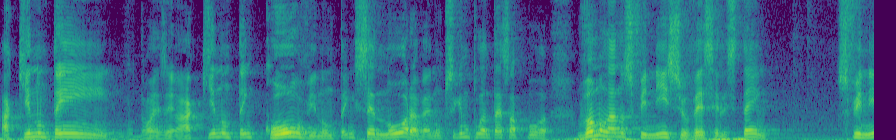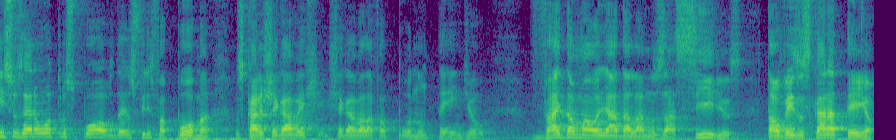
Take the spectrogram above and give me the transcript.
Aqui não tem. Vou dar um exemplo. Aqui não tem couve, não tem cenoura, velho. Não conseguimos plantar essa porra. Vamos lá nos fenícios ver se eles têm? Os fenícios eram outros povos. Daí os fenícios falavam, pô, mano, os caras chegavam chegava lá e falavam, pô, não tem, Joe. Vai dar uma olhada lá nos assírios, talvez os caras tenham.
